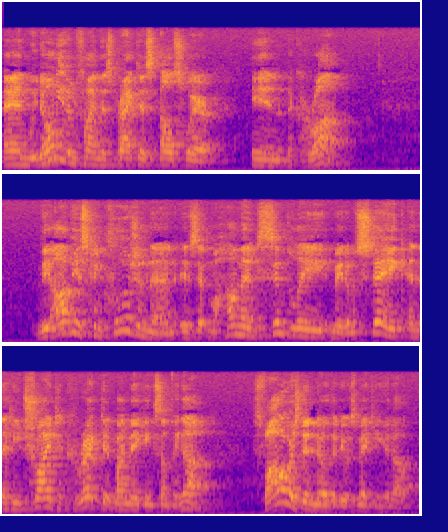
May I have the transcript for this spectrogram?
and we don't even find this practice elsewhere in the Quran. The obvious conclusion then is that Muhammad simply made a mistake and that he tried to correct it by making something up. His followers didn't know that he was making it up,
